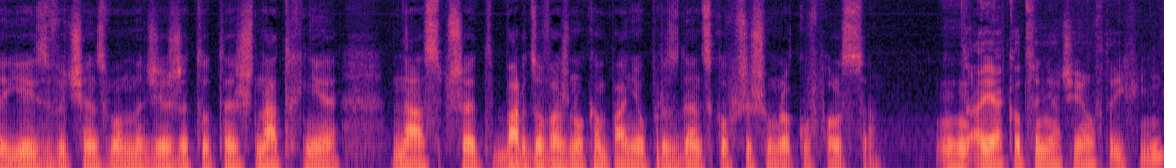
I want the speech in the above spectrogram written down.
jej zwycięstw. Mam nadzieję, że to też natchnie nas przed bardzo ważną kampanią prezydencką w przyszłym roku w Polsce. A jak oceniacie ją w tej chwili?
